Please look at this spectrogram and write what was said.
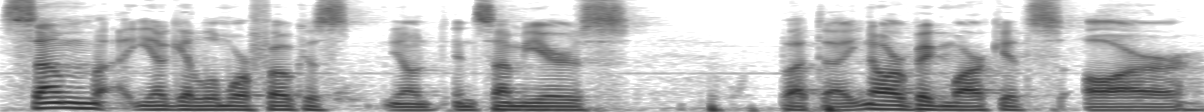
Some you know get a little more focused you know in some years, but uh, you know our big markets are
